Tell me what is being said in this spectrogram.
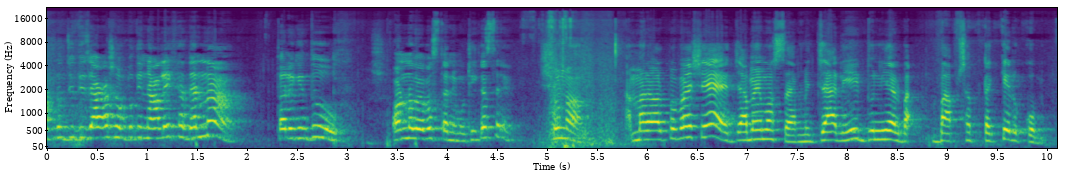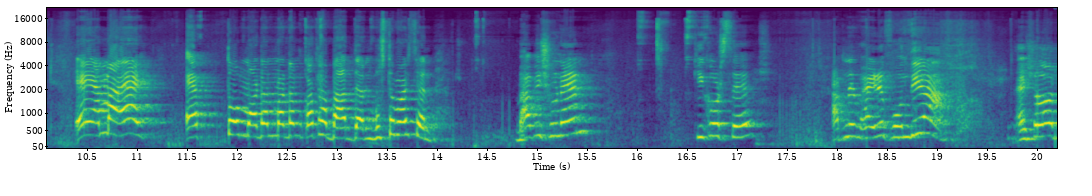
আপনি যদি জায়গা সম্পত্তি না লেখা দেন না তাহলে কিন্তু অন্য ব্যবস্থা নিব ঠিক আছে? শোনো আমার অল্প বয়সে জামাই মশা আমি জানি দুনিয়ার বাপসাপটা কীরকম। এই আম্মা এই এত মডার্ন মডার্ন কথা বাদ দেন বুঝতে পারছেন? ভাবি শুনেন কি করছে? আপনার ভাইরে ফোন দিয়া? এই শোন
